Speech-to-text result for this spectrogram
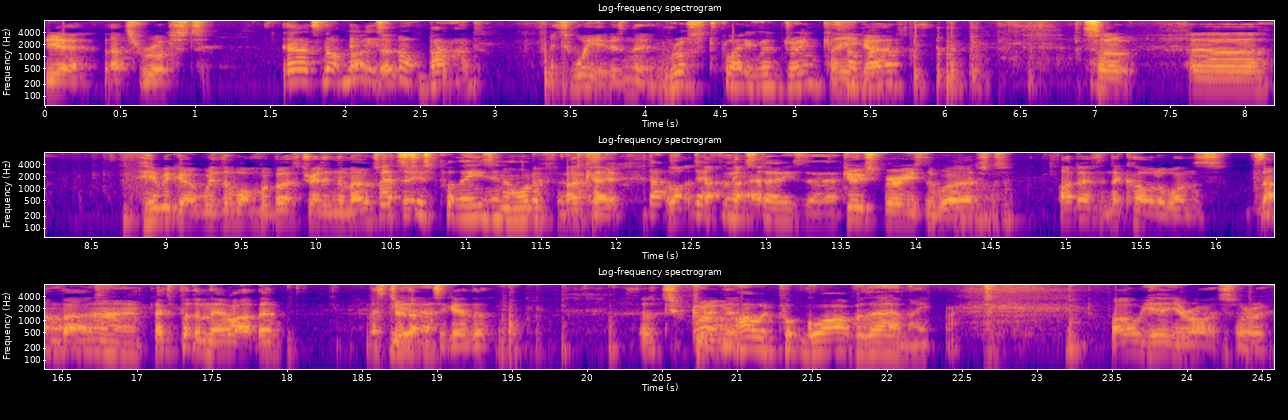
yeah, that's rust. Yeah, that's not I mean, bad. it's though. not bad. It's weird, isn't it? Rust flavoured drink. There It's you not go. bad. So, uh, here we go with the one we're both dreading the most. Let's just put these in order first. Okay. That Like, definitely that- stays there. Gooseberry is the worst. I don't think the cola one's that not, bad. no. Let's put them there like that then. Let's do Yeah. that together. That's good, Well. I would put guava there, mate. Oh yeah, you're right. Sorry,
